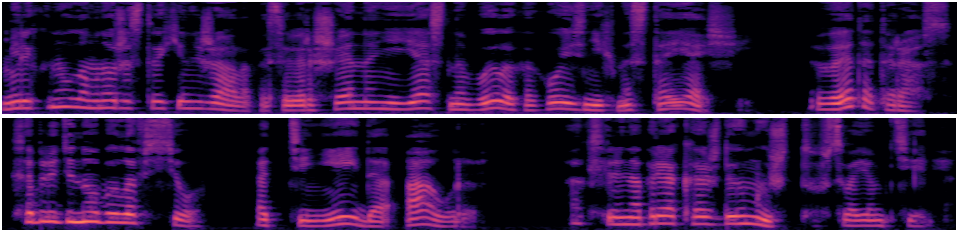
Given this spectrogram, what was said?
Мелькнуло множество кинжалов, и совершенно неясно было, какой из них настоящий. В этот раз соблюдено было все, от теней до ауры. Аксель напряг каждую мышцу в своем теле.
